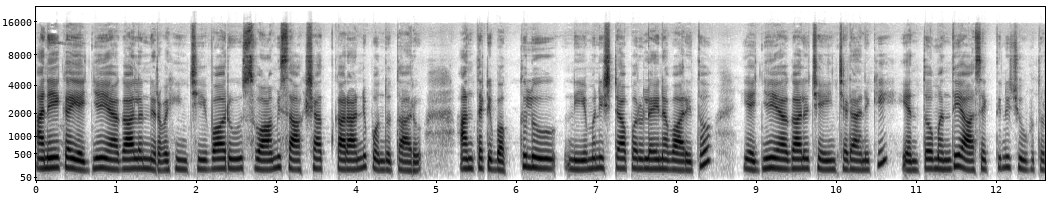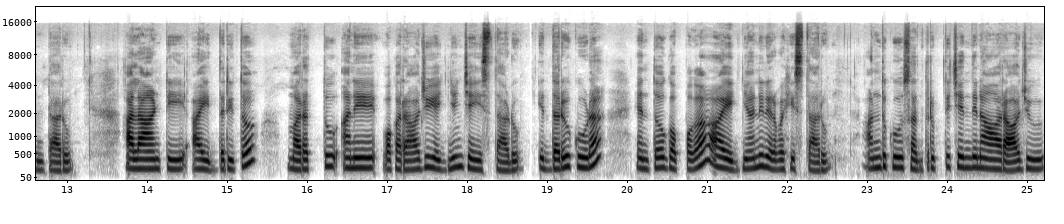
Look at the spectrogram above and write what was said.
అనేక యజ్ఞయాగాలను నిర్వహించి వారు స్వామి సాక్షాత్కారాన్ని పొందుతారు. అంతటి భక్తులు నియమనిష్టాపరులైన వారితో యజ్ఞయాగాలు చేయించడానికి ఎంతోమంది ఆసక్తిని చూపుతుంటారు. అలాంటి ఆ ఇద్దరితో మరత్తు అనే ఒక రాజు యజ్ఞం చేయిస్తాడు. ఇద్దరూ కూడా ఎంతో గొప్పగా ఆ యజ్ఞాన్ని నిర్వహిస్తారు. అందుకు సంతృప్తి చెందిన ఆ రాజు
